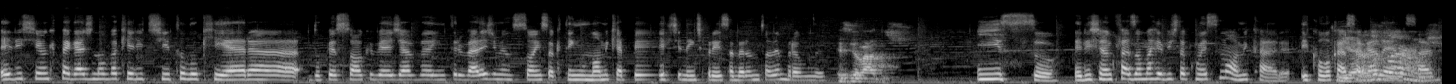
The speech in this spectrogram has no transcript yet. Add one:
Eles tinham que pegar de novo aquele título que era do pessoal que viajava entre várias dimensões, só que tem um nome que é pertinente para isso, agora eu não tô lembrando. Exilados. Isso! Eles tinham que fazer uma revista com esse nome, cara. E colocar e essa galera, sabe?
